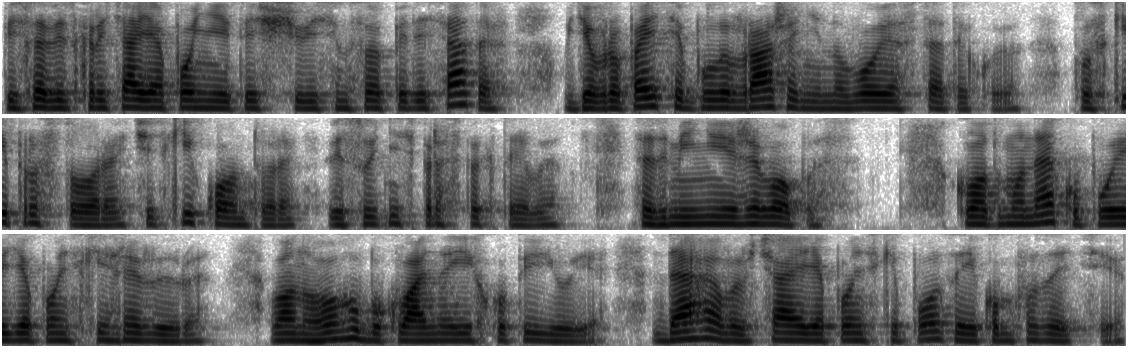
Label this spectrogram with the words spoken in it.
Після відкриття Японії 1850-х у європейці були вражені новою естетикою, плоскі простори, чіткі контури, відсутність перспективи. Це змінює живопис. Клод Моне купує японські гравюри. Ван Гогу буквально їх копіює. Дега вивчає японські пози і композицію.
